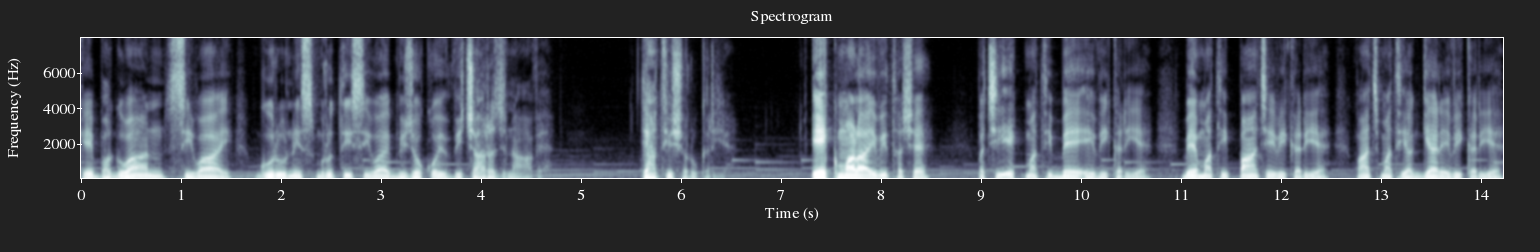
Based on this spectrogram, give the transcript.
કે ભગવાન સિવાય, ગુરુની સ્મૃતિ સિવાય બીજો કોઈ વિચાર જ ના આવે. ત્યાંથી શરૂ કરીએ. એક માળા એવી થશે, પછી એકમાંથી બે એવી કરીએ, બેમાંથી પાંચ એવી કરીએ, પાંચમાંથી અગિયાર એવી કરીએ,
